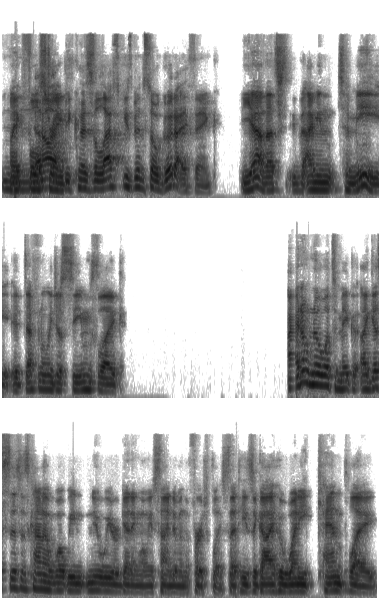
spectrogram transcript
Like full no, strength. Because Zalewski's been so good, I think. Yeah, that's I mean, to me, it definitely just seems like I don't know what to make. I guess this is kind of what we knew we were getting when we signed him in the first place. That he's a guy who, when he can play,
